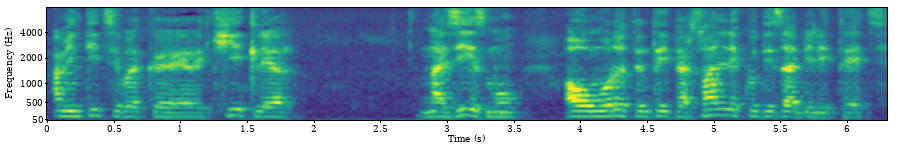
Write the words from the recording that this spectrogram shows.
Amintiți-vă că Hitler nazismul a omorât întâi persoanele cu dizabilități,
